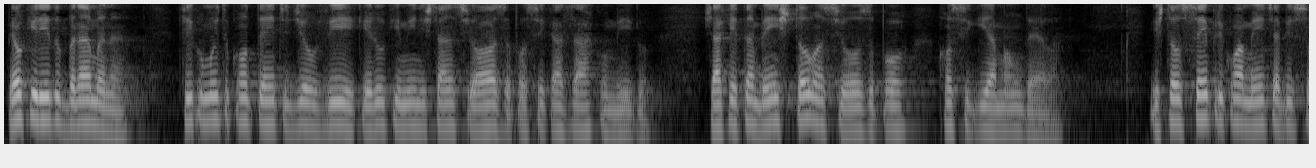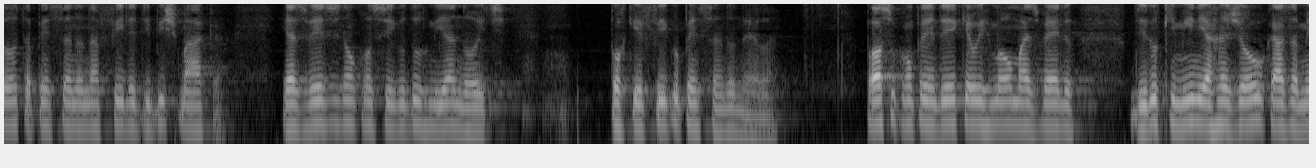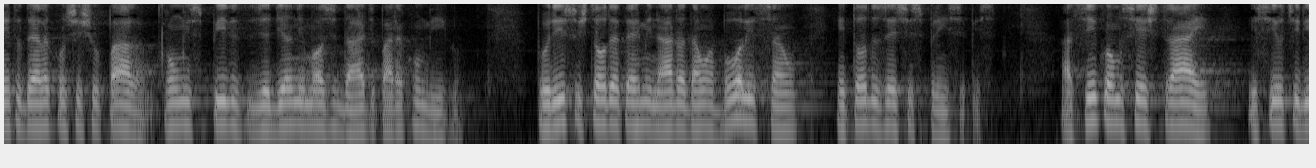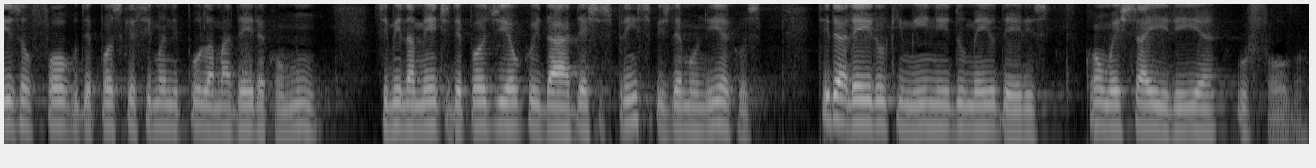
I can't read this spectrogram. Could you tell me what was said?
Meu querido Brahmana, fico muito contente de ouvir que Rukmini está ansiosa por se casar comigo, já que também estou ansioso por conseguir a mão dela. Estou sempre com a mente absorta pensando na filha de Bhishmaka e às vezes não consigo dormir à noite, porque fico pensando nela. Posso compreender que o irmão mais velho de Rukmini arranjou o casamento dela com Shishupala com um espírito de animosidade para comigo. Por isso estou determinado a dar uma boa lição em todos estes príncipes. Assim como se extrai e se utiliza o fogo depois que se manipula a madeira comum, Similarmente, depois de eu cuidar destes príncipes demoníacos, tirarei Rukmini do meio deles, como extrairia o fogo.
